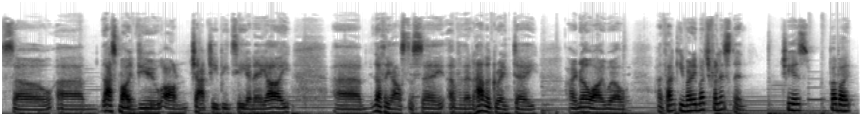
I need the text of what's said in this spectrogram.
So, um, that's my view on ChatGPT and AI. Um, nothing else to say other than have a great day. I know I will. And thank you very much for listening. Cheers. Bye bye.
